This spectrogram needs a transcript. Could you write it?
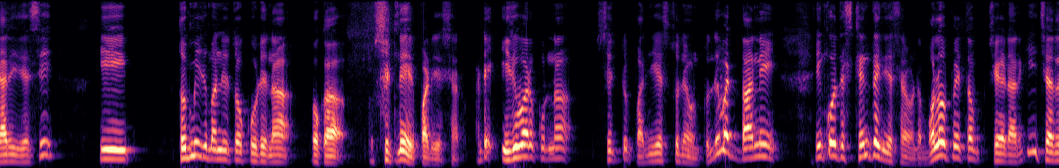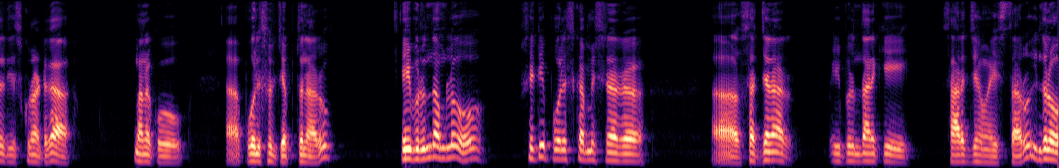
జారీ చేసి ఈ తొమ్మిది మందితో కూడిన ఒక సిట్ని ఏర్పాటు చేశారు. అంటే ఇదివరకున్న సిట్ పనిచేస్తూనే ఉంటుంది. బట్ దాన్ని ఇంకొంత స్ట్రెంథెన్ చేశారన్నమాట. బలోపేతం చేయడానికి ఈ చర్యలు తీసుకున్నట్టుగా మనకు పోలీసులు చెప్తున్నారు. ఈ బృందంలో సిటీ పోలీస్ కమిషనర్ సజ్జనార్ ఈ బృందానికి సారథ్యం వహిస్తారు. ఇందులో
